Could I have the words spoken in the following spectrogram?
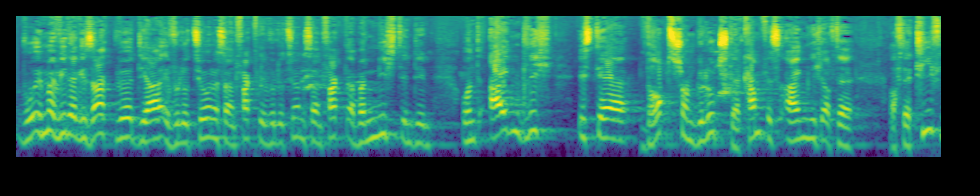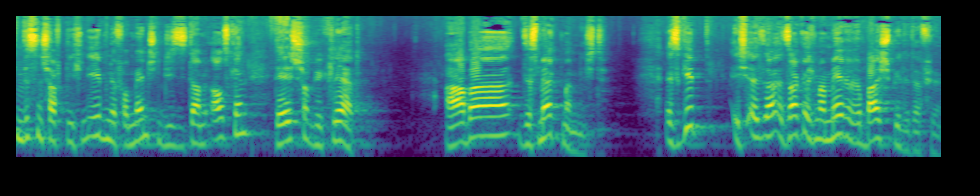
wo immer wieder gesagt wird, ja, Evolution ist ein Fakt, Evolution ist ein Fakt, aber nicht in dem. Und eigentlich ist der Drops schon gelutscht. Der Kampf ist eigentlich auf der, auf der tiefen wissenschaftlichen Ebene von Menschen, die sich damit auskennen, der ist schon geklärt. Aber das merkt man nicht. Es gibt, ich äh, sage euch mal mehrere Beispiele dafür.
